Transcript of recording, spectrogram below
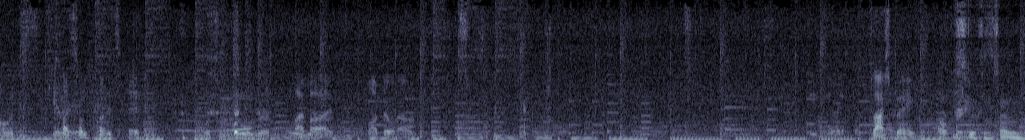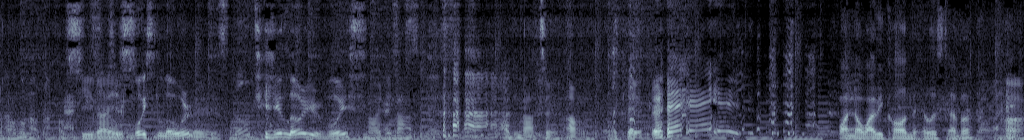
Oh, it's got something on its head. What's the rule, bro? Bye bye. Otto out. Flashbang. Oh, SEAL Team 7. Um, I'll see you guys voice lower? later. Did you lower your voice? No, I did not. I did not, sir. Oh, okay. Wanna know why we call him the illest ever? Uh,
